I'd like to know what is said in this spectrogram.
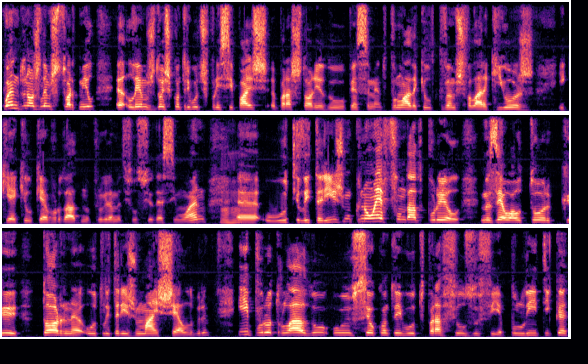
Quando nós lemos Stuart Mill, eh, lemos dois contributos principais para a história do pensamento. Por um lado, aquilo que vamos falar aqui hoje e que é aquilo que é abordado no programa de Filosofia décimo ano, uhum. uh, o utilitarismo, que não é fundado por ele, mas é o autor que torna o utilitarismo mais célebre, e por outro lado, o seu contributo para a filosofia política,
